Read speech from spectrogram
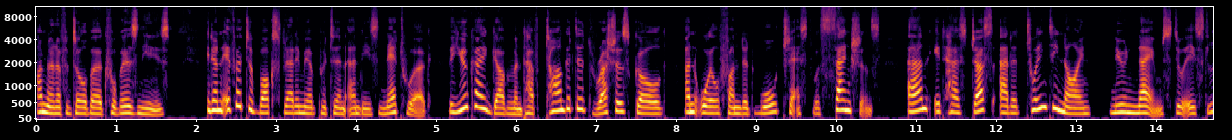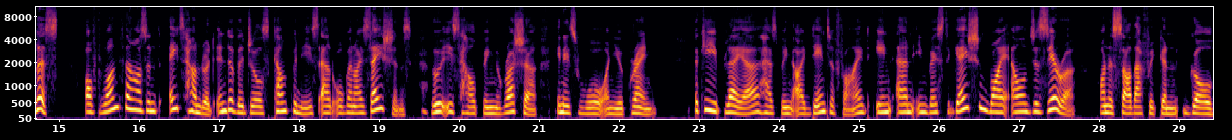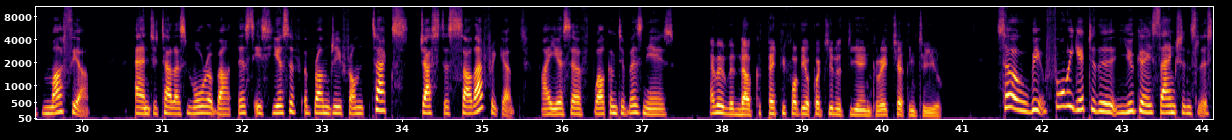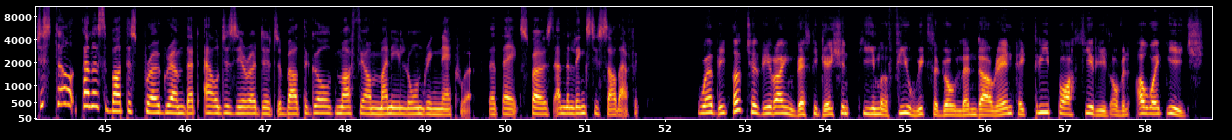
I'm Nana van for Biz News. In an effort to box Vladimir Putin and his network, the UK government have targeted Russia's gold and oil funded war chest with sanctions, and it has just added 29 new names to its list of 1,800 individuals, companies, and organizations who is helping Russia in its war on Ukraine. A key player has been identified in an investigation by Al Jazeera on a South African gold mafia. And to tell us more about this is Yusuf Abramjee from Tax Justice South Africa. Hi, Yusuf. Welcome to Biz News. Hello, Linda. Thank you for the opportunity and great chatting to you. So, before we get to the UK sanctions list, just tell, tell us about this program that Al Jazeera did about the gold mafia money laundering network that they exposed and the links to South Africa. Well, the Al Jazeera investigation team a few weeks ago, Linda, ran a three part series of an hour each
